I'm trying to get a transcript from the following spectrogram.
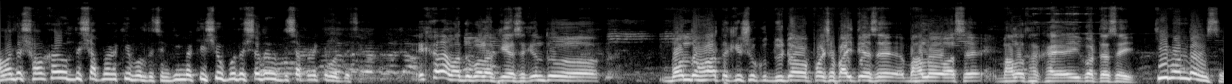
আমাদের সরকারের উদ্দেশ্যে আপনারা কি বলতেছেন? কিংবা কৃষি উপদেষ্টাদের উদ্দেশ্যে আপনারা কি বলতেছেন? এখানে আমাদের বলা কি আছে? কিন্তু বন্ধ হওয়াতে কৃষক দুইটা পয়সা পাইতে আছে ভালো আছে ভালো থাকা এই করতে আছে কি বন্ধ হয়েছে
